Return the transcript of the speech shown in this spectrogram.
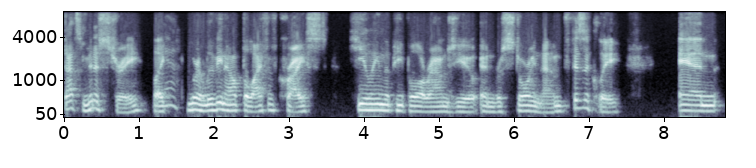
that's ministry. Like Yeah. are living out the life of Christ, healing the people around you and restoring them physically. And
